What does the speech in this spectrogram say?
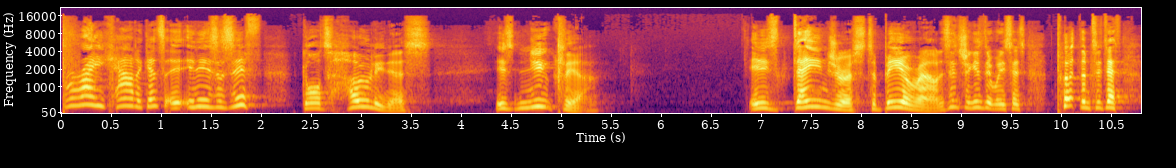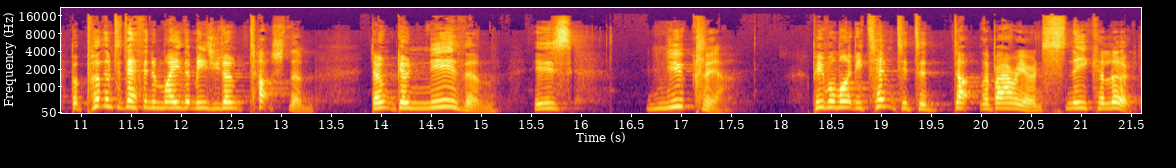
Break out against it. It is as if God's holiness is nuclear. It is dangerous to be around. It's interesting, isn't it, when he says, put them to death, but put them to death in a way that means you don't touch them, don't go near them. It is nuclear. People might be tempted to duck the barrier and sneak a look.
